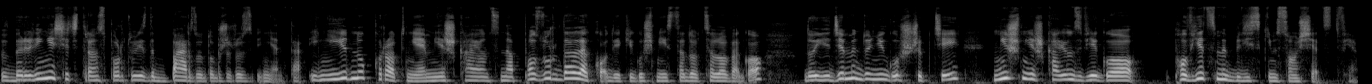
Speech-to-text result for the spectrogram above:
W Berlinie sieć transportu jest bardzo dobrze rozwinięta i niejednokrotnie mieszkając na pozór daleko od jakiegoś miejsca docelowego, dojedziemy do niego szybciej niż mieszkając w jego powiedzmy bliskim sąsiedztwie.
